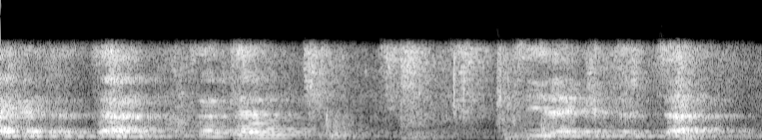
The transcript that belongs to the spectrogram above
Cselekedettel. nem Cselekedettel.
